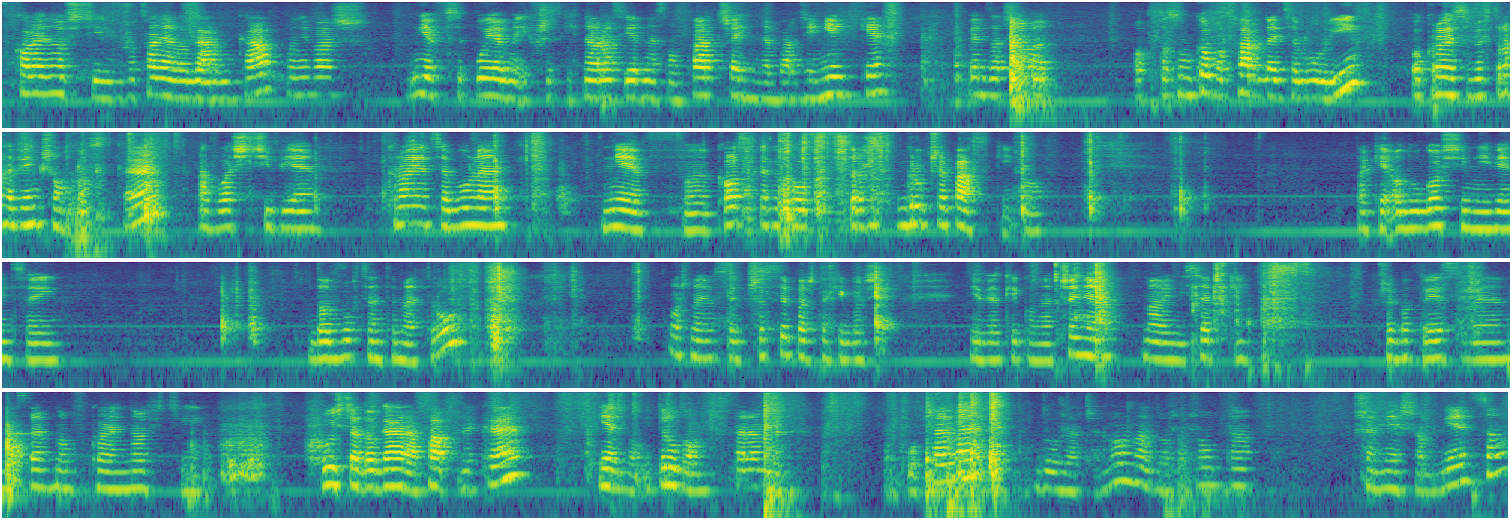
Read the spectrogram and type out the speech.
w kolejności wrzucania do garnka, ponieważ nie wsypujemy ich wszystkich naraz. Jedne są twardsze, inne bardziej miękkie. Więc zaczniemy od stosunkowo twardej cebuli. Pokroję sobie w trochę większą kostkę, a właściwie kroję cebulę nie w kostkę, tylko w troszeczkę grubsze paski. O. Takie o długości mniej więcej do 2 cm. Można ją sobie przesypać do jakiegoś niewielkiego naczynia, małej miseczki. Przygotuję sobie następną w kolejności pójścia do gara paprykę. Jedną i drugą starannie płuczemy. Duża czerwona, duża żółta. Przemieszam mięso.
